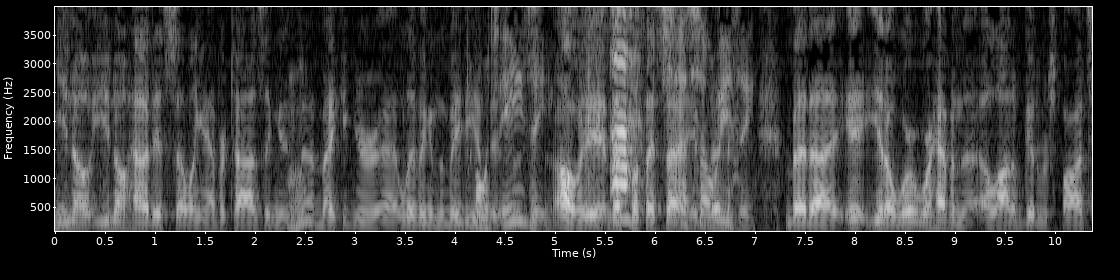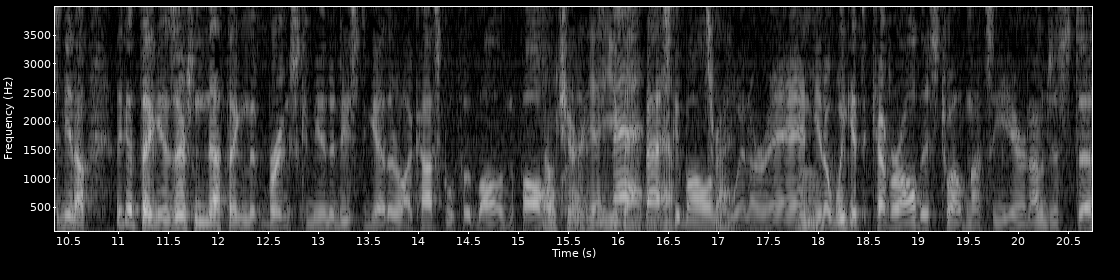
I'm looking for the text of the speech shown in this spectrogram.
You know, you know how it is selling advertising and uh, making your uh, living in the media. Mm-hmm. Oh, it's business. easy. Oh, yeah, that's what they say. It's so but, easy. But uh, it, you know, we're we're having a, a lot of good response, and you know, the good thing is there's nothing that brings communities together like high school football in the fall. Oh, sure. and Yeah, You bet. Yeah, Basketball that's in right. Mm-hmm. the winter, and you know we get to cover all this 12 months a year, and I'm just uh,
